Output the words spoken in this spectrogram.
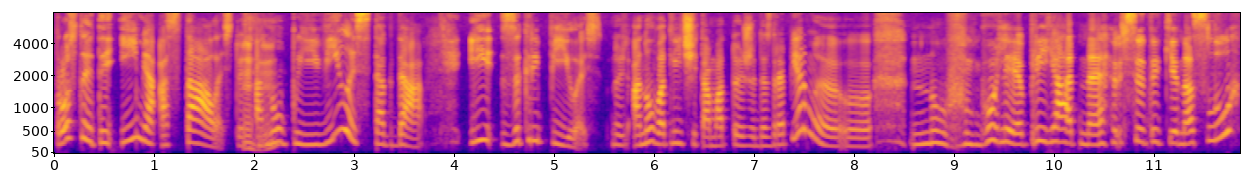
Просто это имя осталось. То есть Мгм. оно появилось тогда и закрепилось. То есть оно, в отличие там, от той же Доздропермы, э, ну, более приятное все-таки на слух,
